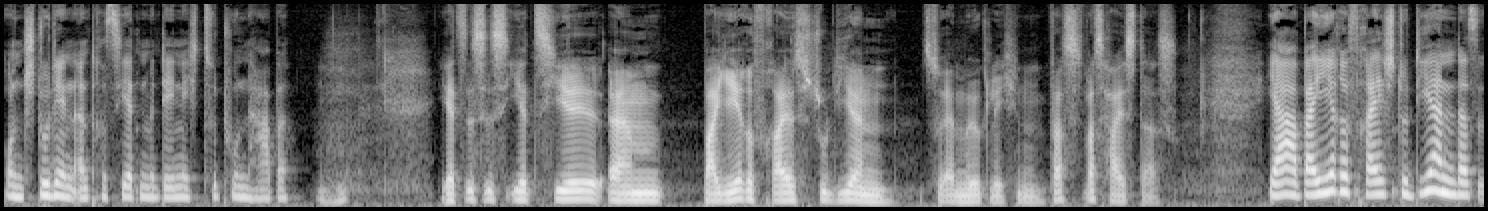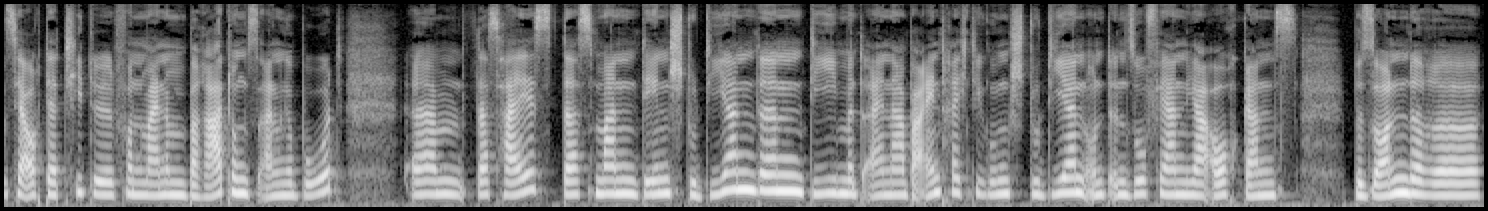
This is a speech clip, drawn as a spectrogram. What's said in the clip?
und Studieninteressierten, mit denen ich zu tun habe. Mhm. Jetzt ist es Ihr Ziel, ähm, barrierefreies Studieren zu ermöglichen. Was, was heißt das? Ja, barrierefrei studieren, das ist ja auch der Titel von meinem Beratungsangebot. Ähm, das heißt, dass man den Studierenden, die mit einer Beeinträchtigung studieren und insofern ja auch ganz besondere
